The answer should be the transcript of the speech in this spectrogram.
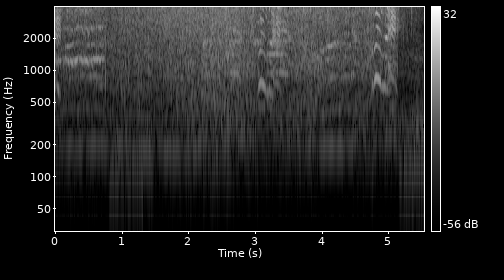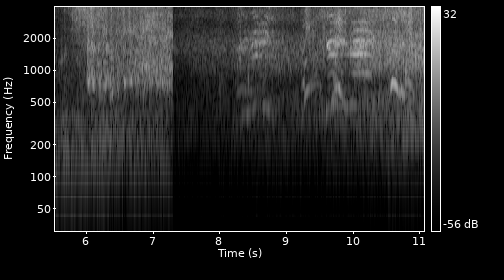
Oh, Lily! Lily!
